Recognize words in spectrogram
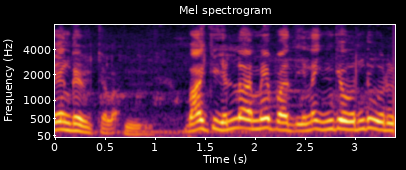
வேங்க விற்கலாம் பாக்கி எல்லாமே பார்த்தீங்கன்னா இங்கே வந்து ஒரு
